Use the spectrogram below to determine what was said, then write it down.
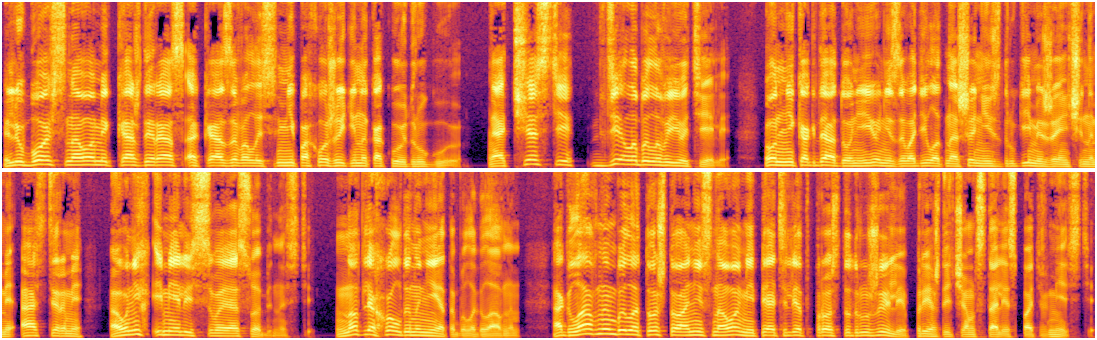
Любовь с Наоми каждый раз оказывалась не похожей ни на какую другую. Отчасти дело было в ее теле. Он никогда до нее не заводил отношений с другими женщинами-астерами, а у них имелись свои особенности. Но для Холдена не это было главным. А главным было то, что они с Наоми пять лет просто дружили, прежде чем стали спать вместе.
